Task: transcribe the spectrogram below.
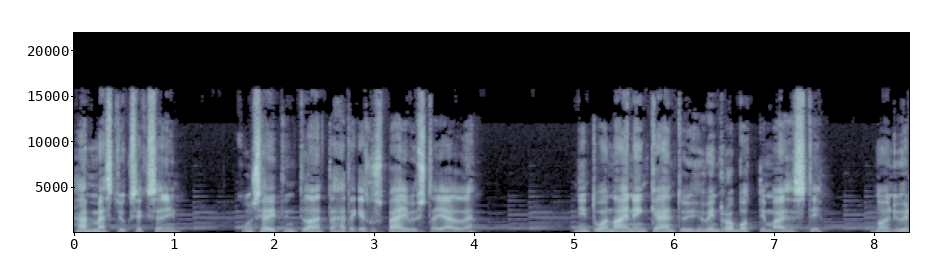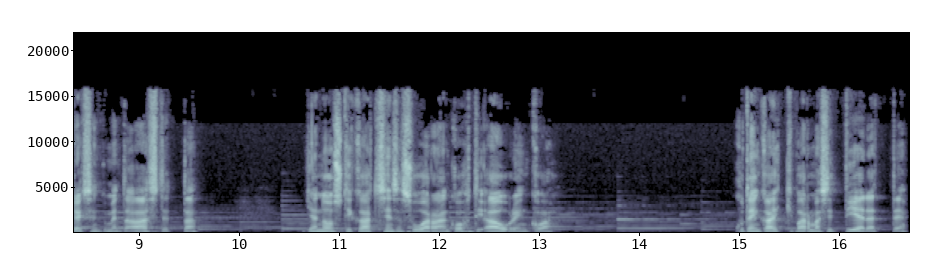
Hämmästyksekseni, kun selitin tilannetta hätäkeskuspäivystäjälle, niin tuo nainen kääntyi hyvin robottimaisesti noin 90 astetta ja nosti katseensa suoraan kohti aurinkoa. Kuten kaikki varmasti tiedätte,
